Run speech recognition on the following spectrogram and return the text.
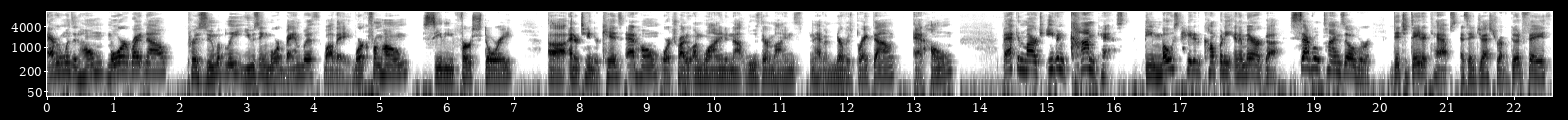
everyone's at home more right now presumably using more bandwidth while they work from home, see the first story, uh, entertain their kids at home, or try to unwind and not lose their minds and have a nervous breakdown at home. Back in March, even Comcast, the most hated company in America, several times over, ditched data caps as a gesture of good faith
